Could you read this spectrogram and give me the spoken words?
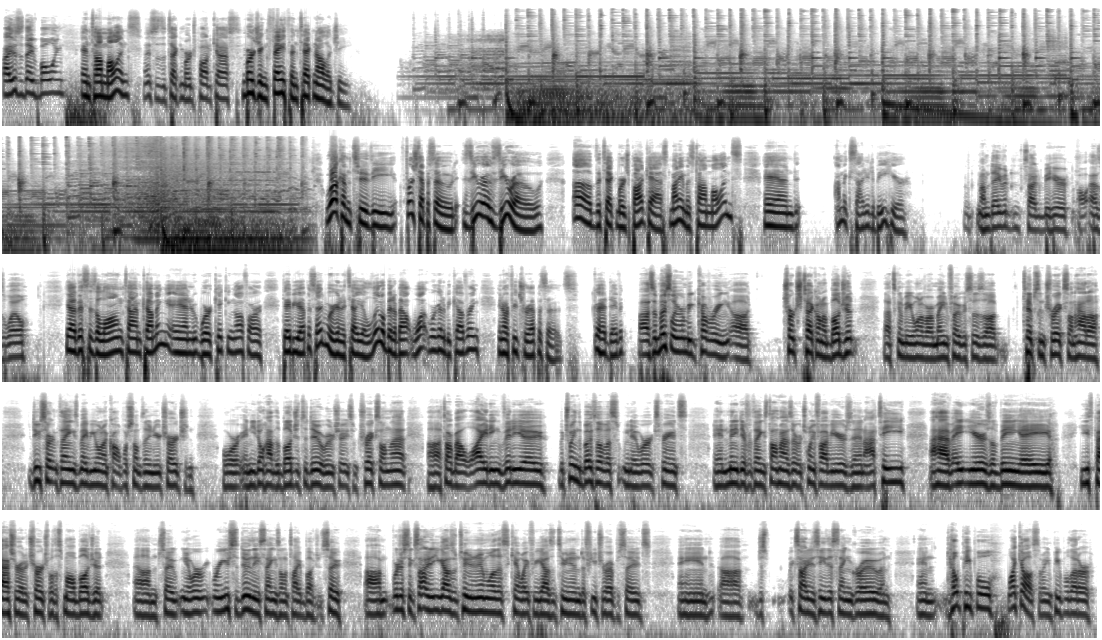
All right, this is Dave Bowling. And Tom Mullins, This is the Tech Merge Podcast. merging faith and technology. Welcome to the first episode, zero zero, of the Tech Merge podcast. My name is Tom Mullins, and I'm excited to be here. I'm David. Excited to be here as well. Yeah, this is a long time coming, and we're kicking off our debut episode. We're going to tell you a little bit about what we're going to be covering in our future episodes. Go ahead, David. Uh, so mostly we're going to be covering uh, church tech on a budget. That's going to be one of our main focuses. Uh, tips and tricks on how to do certain things. Maybe you want to accomplish something in your church and or and you don't have the budget to do. We're going to show you some tricks on that. Uh, talk about lighting, video. Between the both of us, you know, we're experienced in many different things. Tom has over 25 years in IT. I have eight years of being a youth pastor at a church with a small budget. Um, so you know we're, we're used to doing these things on a tight budget. So um, we're just excited that you guys are tuning in with us. Can't wait for you guys to tune in to future episodes, and uh, just excited to see this thing grow and and help people like us. I mean, people that are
